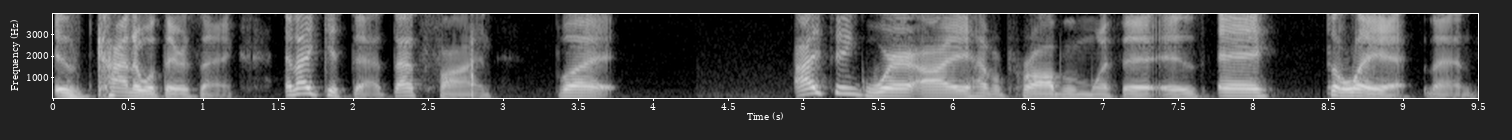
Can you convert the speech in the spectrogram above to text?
is kind of what they were saying, and I get that. That's fine, but I think where I have a problem with it is a delay it then.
